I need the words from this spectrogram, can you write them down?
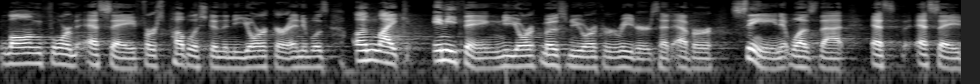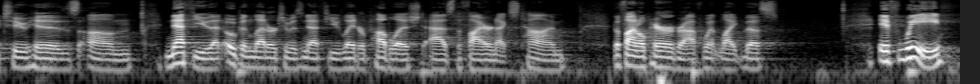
long form essay first published in the New Yorker, and it was unlike anything New York, most New Yorker readers had ever seen. It was that es- essay to his um, nephew, that open letter to his nephew, later published as The Fire Next Time. The final paragraph went like this If we,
